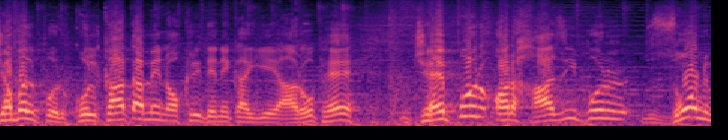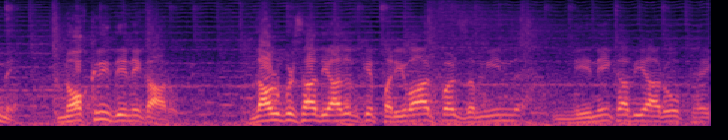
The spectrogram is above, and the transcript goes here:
जबलपुर, कोलकाता में नौकरी देने का यह आरोप है। जयपुर और हाजीपुर जोन में नौकरी देने का आरोप है। लालू प्रसाद यादव के परिवार पर ज़मीन लेने का भी आरोप है।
